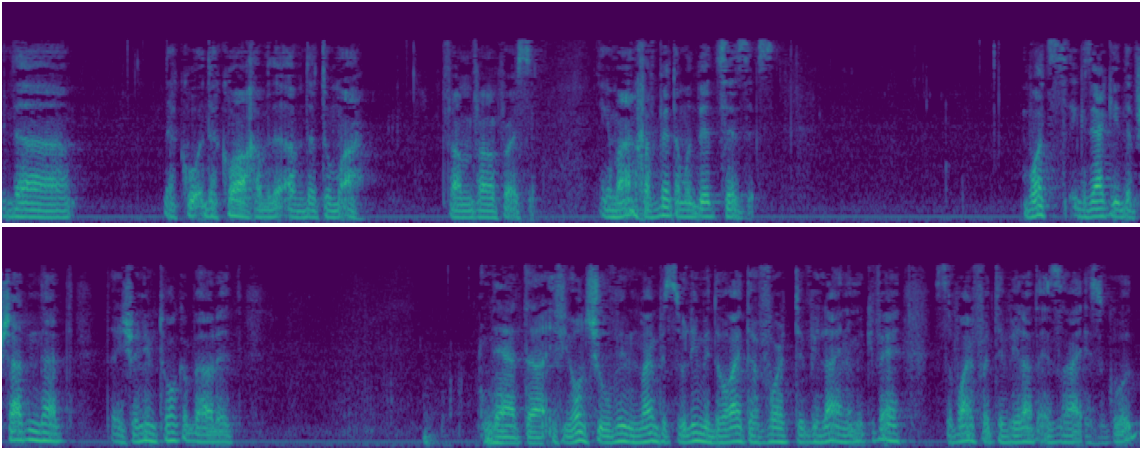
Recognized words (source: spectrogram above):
the the the koach of the of the tumah from from a person. The Gemara Chavbet Amud Bet says this. What's exactly the pshat in that? The Rishonim talk about it. That uh, if you hold shuvim mayim pesulim midoraita for tevilah in a mikveh, so why for tevilat Ezra is good?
